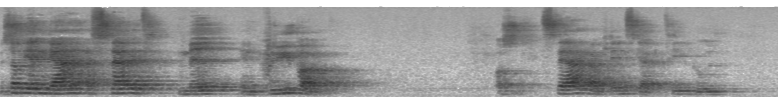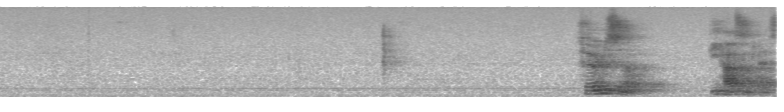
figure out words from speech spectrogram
Men så bliver den gerne erstattet med en dybere og stærkere kendskab til Gud. Følelserne, de har sin plads.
